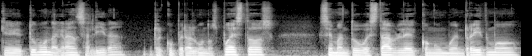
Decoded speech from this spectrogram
que tuvo una gran salida, recuperó algunos puestos, se mantuvo estable con un buen ritmo,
